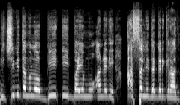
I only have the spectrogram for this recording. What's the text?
నీ జీవితంలో భీతి భయము అనేది అస్సలు నీ దగ్గరికి రాదు.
